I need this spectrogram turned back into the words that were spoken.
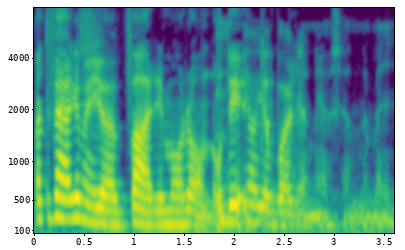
Att väga mig gör jag varje morgon. Och det, Jag gör bara det när jag känner mig,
